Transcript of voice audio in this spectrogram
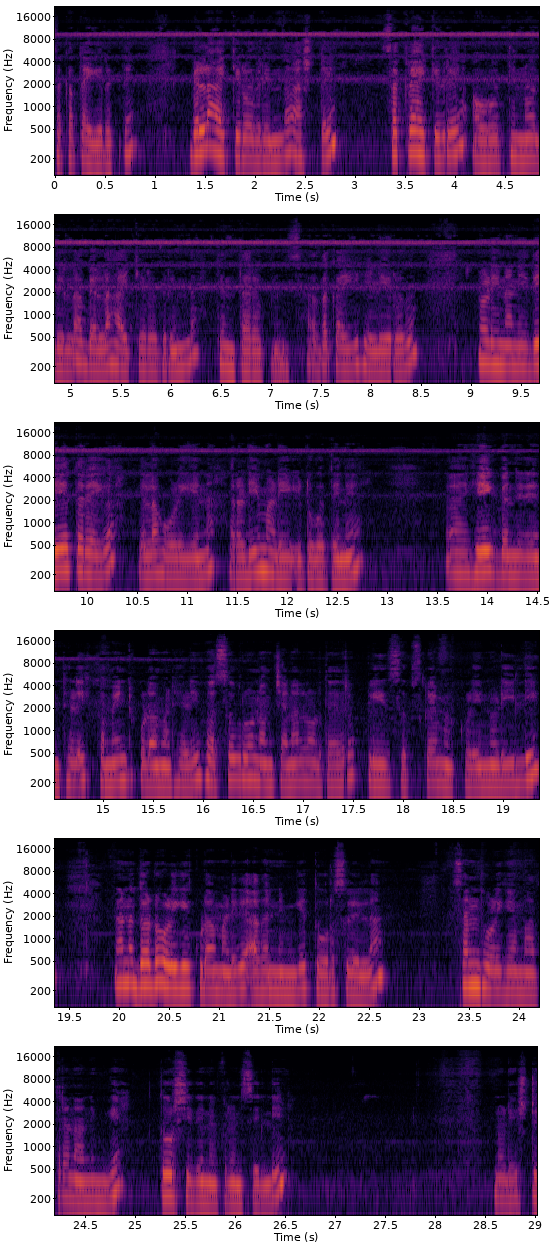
ಸಖತ್ತಾಗಿರುತ್ತೆ. ಬೆಲ್ಲ ಹಾಕಿರೋದ್ರಿಂದ ಅಷ್ಟೇ. ಸಕ್ಕರೆ ಹಾಕಿದರೆ ಅವರು ತಿನ್ನೋದಿಲ್ಲ, ಬೆಲ್ಲ ಹಾಕಿರೋದ್ರಿಂದ ತಿಂತಾರೆ ಫ್ರೆಂಡ್ಸ್ ಅದಕ್ಕಾಗಿ ಹೇಳಿರೋದು. ನೋಡಿ, ನಾನು ಇದೇ ಥರ ಈಗ ಎಲ್ಲ ಹೋಳಿಗೆನ ರೆಡಿ ಮಾಡಿ ಇಟ್ಕೋತೇನೆ. ಹೇಗೆ ಬಂದಿದೆ ಅಂಥೇಳಿ ಕಮೆಂಟ್ ಕೂಡ ಮಾಡಿ ಹೇಳಿ. ಹೊಸಬ್ರು ನಮ್ಮ ಚಾನಲ್ ನೋಡ್ತಾ ಇದ್ರೆ ಪ್ಲೀಸ್ ಸಬ್ಸ್ಕ್ರೈಬ್ ಮಾಡ್ಕೊಳ್ಳಿ. ನೋಡಿ, ಇಲ್ಲಿ ನಾನು ದೊಡ್ಡ ಹೋಳಿಗೆ ಕೂಡ ಮಾಡಿದೆ, ಅದನ್ನು ನಿಮಗೆ ತೋರಿಸಲಿಲ್ಲ. ಸಣ್ಣ ಹೋಳಿಗೆ ಮಾತ್ರ ನಾನು ನಿಮಗೆ ತೋರಿಸಿದ್ದೀನಿ ಫ್ರೆಂಡ್ಸ್ ಇಲ್ಲಿ. ನೋಡಿ, ಎಷ್ಟು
